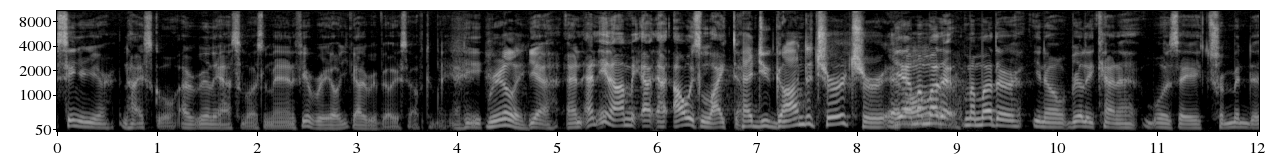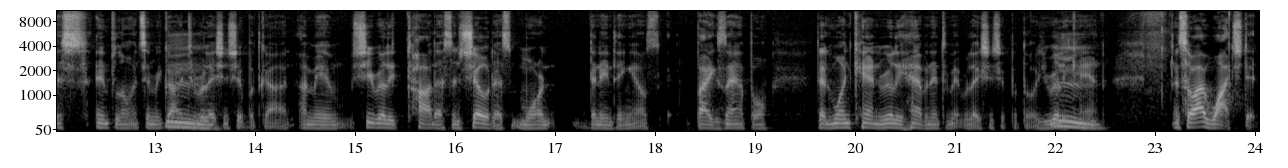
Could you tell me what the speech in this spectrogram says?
senior year in high school, I really asked the Lord, I said, man, if you're real, you got to reveal yourself to me. And he Really? Yeah. And, and you know, I mean, I, I always liked him. Had you gone to church or? Yeah, my all, mother, or- my mother, you know, really kind of was a tremendous influence in regard Mm. to relationship with God. I mean, she really taught us and showed us more than anything else by example that one can really have an intimate relationship with the Lord. You really Mm. can. And so I watched it.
